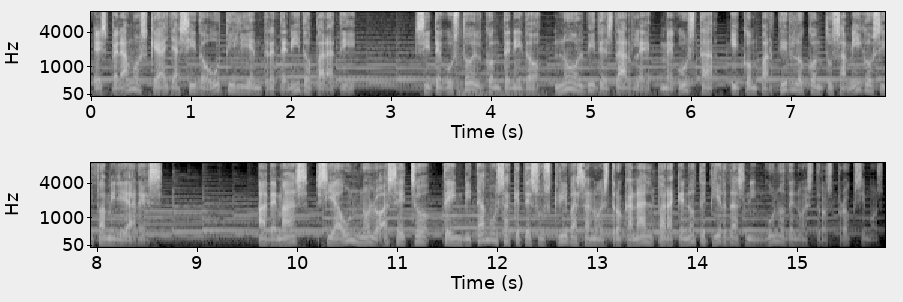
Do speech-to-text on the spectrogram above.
Esperamos que haya sido útil y entretenido para ti. Si te gustó el contenido, no olvides darle me gusta y compartirlo con tus amigos y familiares. Además, si aún no lo has hecho, te invitamos a que te suscribas a nuestro canal para que no te pierdas ninguno de nuestros próximos vídeos.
